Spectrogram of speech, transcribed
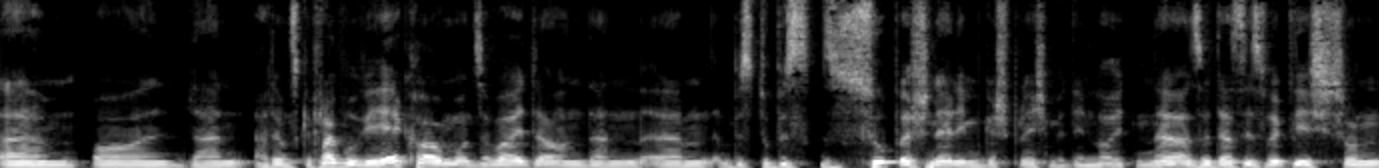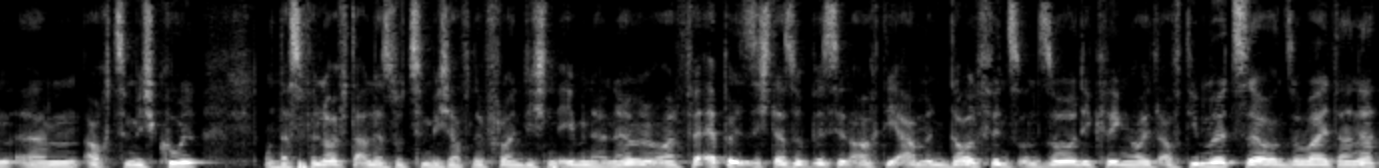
Ähm, und dann hat er uns gefragt, wo wir herkommen und so weiter. Und dann ähm, bist du bist super schnell im Gespräch mit den Leuten. Ne? Also das ist wirklich schon ähm, auch ziemlich cool. Und das verläuft alles so ziemlich auf einer freundlichen Ebene. Ne? Man veräppelt sich da so ein bisschen auch die armen Dolphins und so, die kriegen heute auf die Mütze und so weiter. Ne?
